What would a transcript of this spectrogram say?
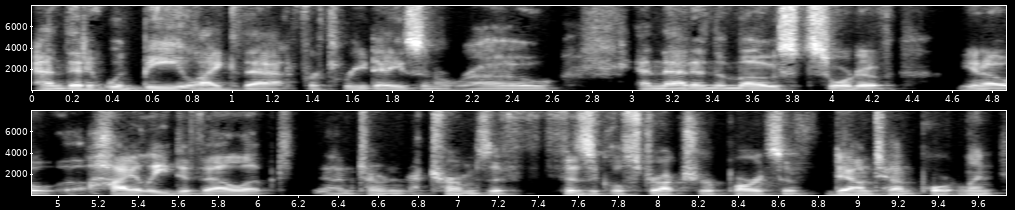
and that it would be like that for three days in a row. And that in the most sort of you know highly developed in term, terms of physical structure parts of downtown Portland,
